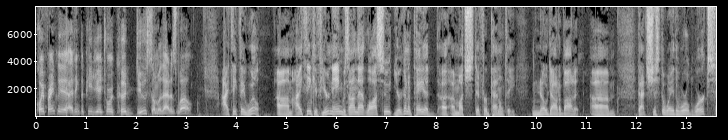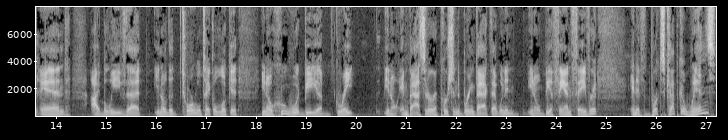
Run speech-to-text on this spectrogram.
quite frankly, I think the PGA Tour could do some of that as well. I think they will. Um, I think if your name was on that lawsuit, you're going to pay a, a, a, much stiffer penalty. No doubt about it. Um, that's just the way the world works. And I believe that, you know, the tour will take a look at, you know, who would be a great, you know, ambassador, a person to bring back that would, you know, be a fan favorite and if Brooks Koepka wins,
